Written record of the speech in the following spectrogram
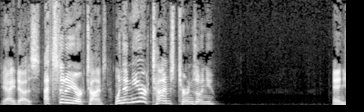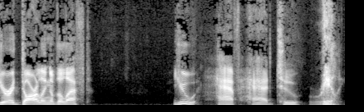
Yeah, he does. That's the New York Times. When the New York Times turns on you and you're a darling of the left, you have had to really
